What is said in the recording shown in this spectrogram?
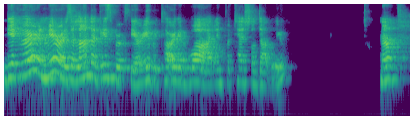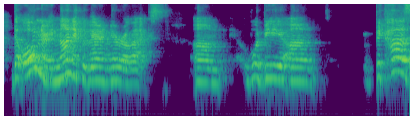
The equivariant mirror is a Landau-Ginzburg theory with target Y and potential W. Now, the ordinary non-equivariant mirror X um, would be, um, because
